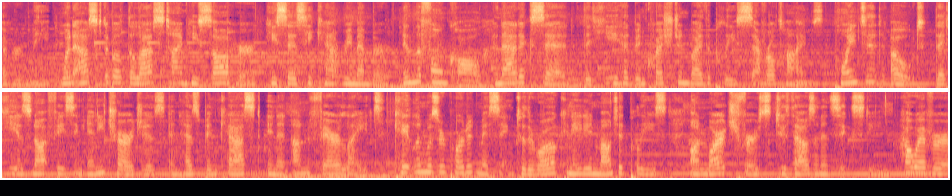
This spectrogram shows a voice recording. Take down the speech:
a roommate. When asked about the last time he saw her, he says he can't remember. In the phone call, Hanadik said that he had been questioned by the police several times, pointed out that he is not facing any charges and has been cast in an unfair light. Caitlin was reported missing to the Royal Canadian Mounted Police on March 1st, 2016. However,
